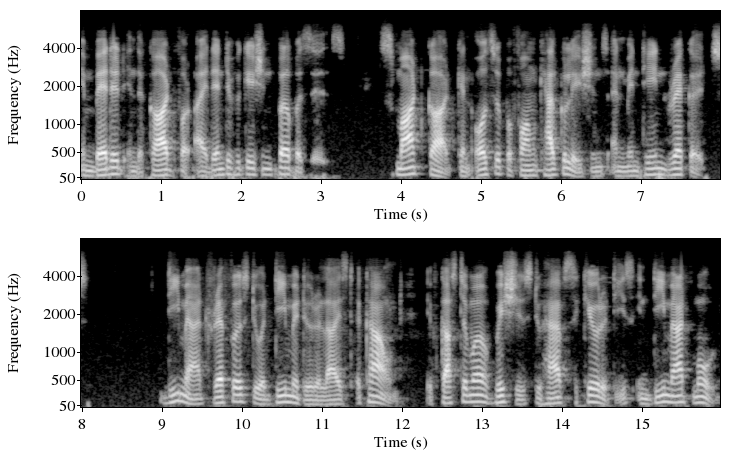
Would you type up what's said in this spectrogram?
embedded in the card for identification purposes. Smart Card can also perform calculations and maintain records. Demat refers to a dematerialized account. If customer wishes to have securities in demat mode,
